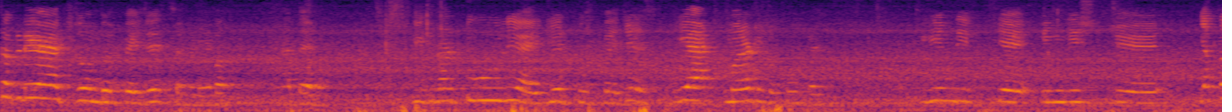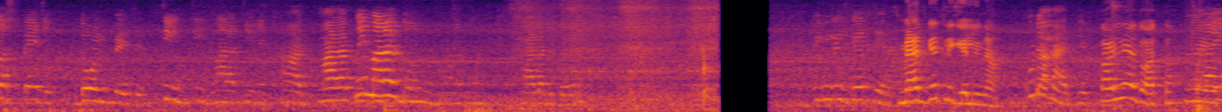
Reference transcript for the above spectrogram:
सगळे आहेत दोन दोन पेजेस सगळे बघ. आता हे बघ. इकडं टू लिहायचे टू पेजेस या मराठीचं हिंदीचे इंग्लिशचे एकच पेज दोन पेजेस तीन तीन मला तीन आहेत हां मला नाही मला दोन मला बी दोन. इंग्लिश घेतली ना. मॅथ घेतली गेली ना. कुठं घेतली काढली आहे तो आता. नाही.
